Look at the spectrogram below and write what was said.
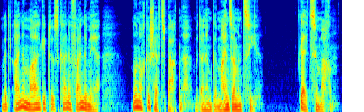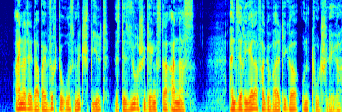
Mit einem Mal gibt es keine Feinde mehr, nur noch Geschäftspartner mit einem gemeinsamen Ziel. Geld zu machen. Einer, der dabei virtuos mitspielt, ist der syrische Gangster Anas, ein serieller Vergewaltiger und Totschläger.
